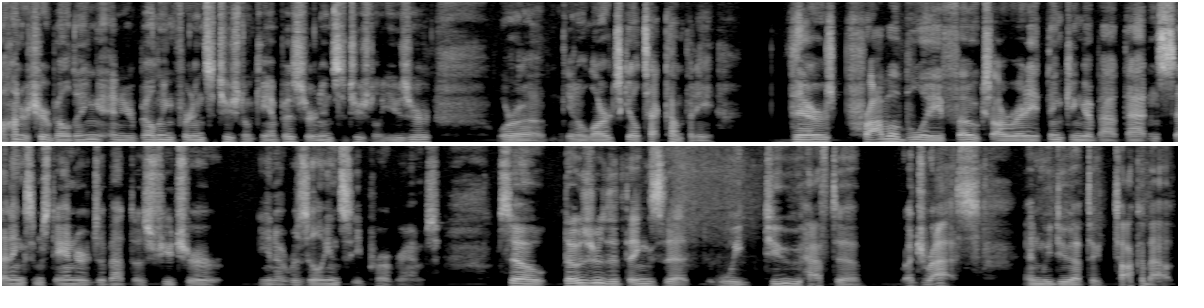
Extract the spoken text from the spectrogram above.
a 100 year building and you're building for an institutional campus or an institutional user or a you know large scale tech company there's probably folks already thinking about that and setting some standards about those future you know resiliency programs. So those are the things that we do have to address and we do have to talk about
